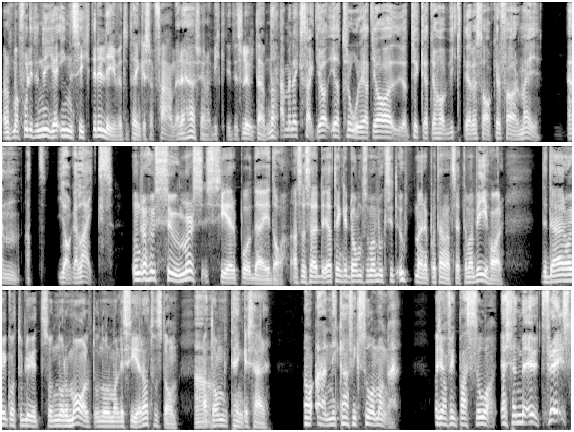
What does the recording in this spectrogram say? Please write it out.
man, man, får lite nya insikter i livet och tänker så här, fan är det här så jävla viktigt i slutändan? Ja, men exakt, jag, jag tror att jag, jag tycker att jag har viktigare saker för mig än att jaga likes. Undrar hur zoomers ser på det idag? Alltså så här, jag tänker de som har vuxit upp med det på ett annat sätt än vad vi har. Det där har ju gått och blivit så normalt och normaliserat hos dem. Att de tänker så här, ja Annika fick så många. Och jag fick bara så, jag känner mig utfryst.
